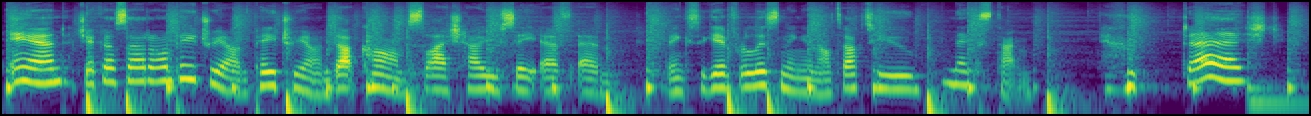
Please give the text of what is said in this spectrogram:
And check us out on Patreon, patreon.com slash howyousayfm. Thanks again for listening, and I'll talk to you next time. Cześć!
